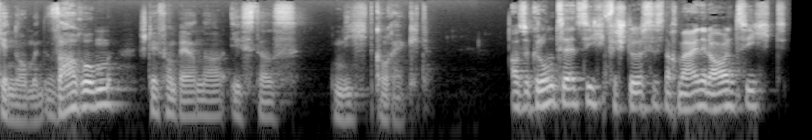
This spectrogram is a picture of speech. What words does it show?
genommen. Warum, Stefan Bernhard, ist das nicht korrekt? Also grundsätzlich verstößt es nach meiner Ansicht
